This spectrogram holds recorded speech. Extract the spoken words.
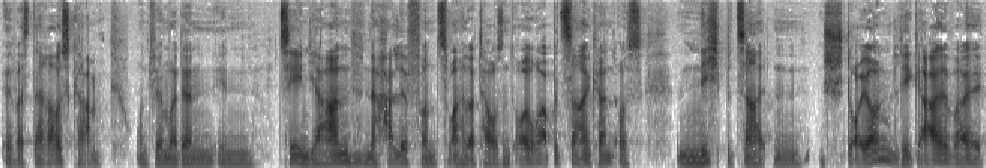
äh, was da rauskam. Und wenn man dann in zehn Jahren eine Halle von 200.000 Euro abbezahlen kann aus nicht bezahlten Steuern, legal, weil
